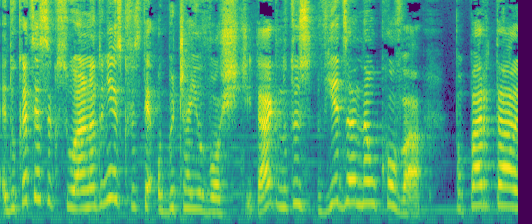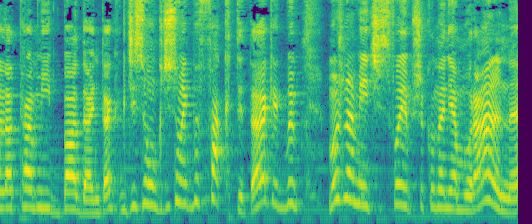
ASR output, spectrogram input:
edukacja seksualna to nie jest kwestia obyczajowości, tak? No to jest wiedza naukowa poparta latami badań, tak? Gdzie są, gdzie są jakby fakty, tak? Jakby można mieć swoje przekonania moralne,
